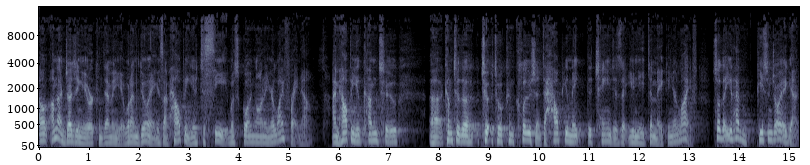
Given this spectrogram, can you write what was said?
Now, I'm not judging you or condemning you. What I'm doing is I'm helping you to see what's going on in your life right now. I'm helping you come to, uh, come to, the, to, to a conclusion to help you make the changes that you need to make in your life so that you have peace and joy again.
